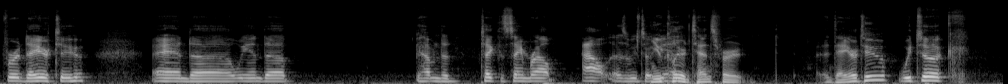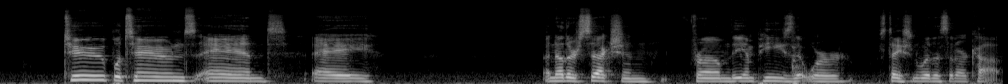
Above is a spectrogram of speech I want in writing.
for a day or two, and uh, we end up having to take the same route out as we took. You in. cleared tents for a day or two. We took two platoons and a another section from the MPs that were stationed with us at our cop.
